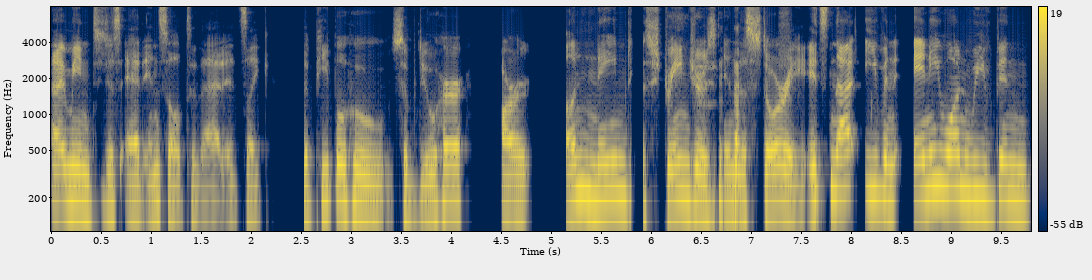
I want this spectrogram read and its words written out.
I mean, to just add insult to that, it's like the people who subdue her are unnamed strangers in the story. It's not even anyone we've been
